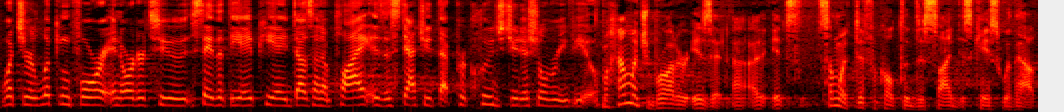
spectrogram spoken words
what you're looking for in order to say that the APA doesn't apply is a statute that precludes judicial review. Well, how much broader is it? Uh, it's somewhat difficult to decide this case without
